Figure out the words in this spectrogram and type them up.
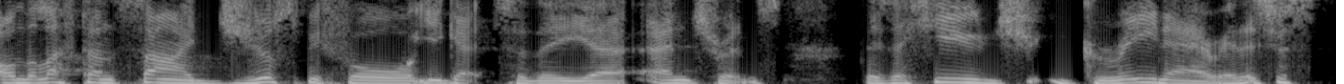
on the left hand side, just before you get to the uh, entrance, there's a huge green area that's just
